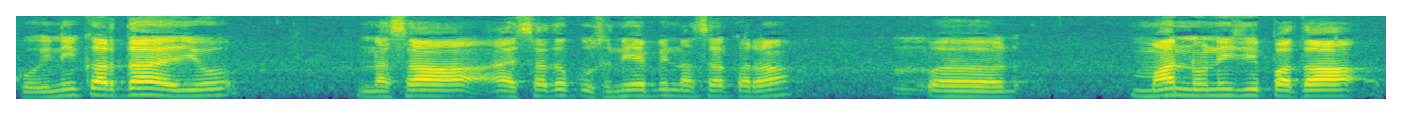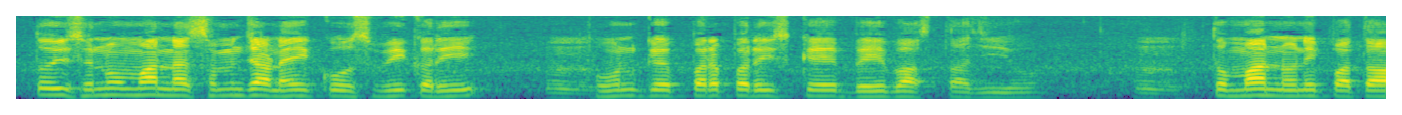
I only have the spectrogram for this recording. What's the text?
ਕੋਈ ਨਹੀਂ ਕਰਦਾ ਹੈ ਜੋ ਨਸ਼ਾ ਐਸਾ ਤਾਂ ਕੁਛ ਨਹੀਂ ਹੈ ਵੀ ਨਸ਼ਾ ਕਰਾਂ ਪਰ ਮਨ ਨੂੰ नहीं जी पता तो इसनु मन ने समझाने की कोशिश भी करी फोन के ऊपर पर इसके बेवास्ता जी हो तो ਮਨ ਨੂੰ ਨਹੀਂ ਪਤਾ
